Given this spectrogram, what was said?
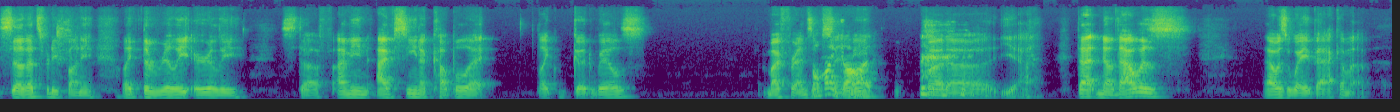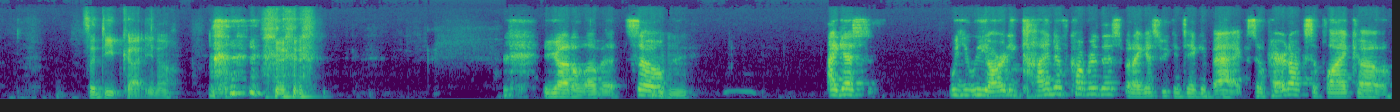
so that's pretty funny. Like the really early stuff. I mean, I've seen a couple at like Goodwills. My friends Oh have my sent god. me, but uh yeah. That no, that was that was way back. I'm a it's a deep cut, you know. you gotta love it. So Mhm. I guess we we already kind of covered this, but I guess we can take it back. So Paradox Supply Co.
